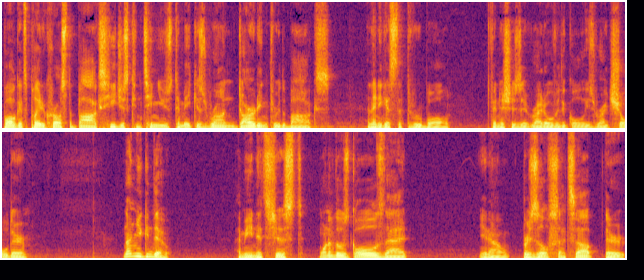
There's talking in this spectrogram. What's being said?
ball gets played across the box. He just continues to make his run, darting through the box, and then he gets the through ball, finishes it right over the goalie's right shoulder. Nothing you can do. I mean, it's just one of those goals that, you know, Brazil sets up. They're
